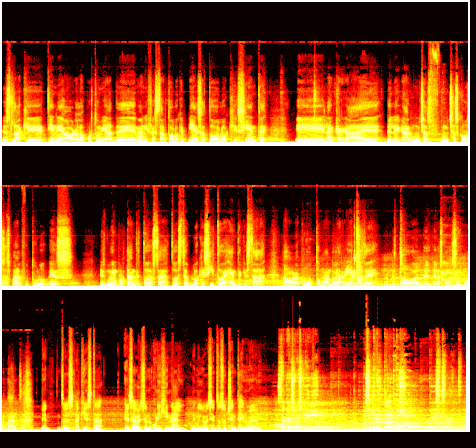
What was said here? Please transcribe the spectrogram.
es la que tiene ahora la oportunidad de manifestar todo lo que piensa, todo lo que siente, eh, la encargada de delegar muchas, muchas cosas para el futuro. Es, es muy importante todo, esta, todo este bloquecito de gente que está ahora como tomando las riendas de, de todo, de, de las cosas importantes. Bien, entonces aquí está esa versión original de 1989. Esta canción la escribí hace 30 años, precisamente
